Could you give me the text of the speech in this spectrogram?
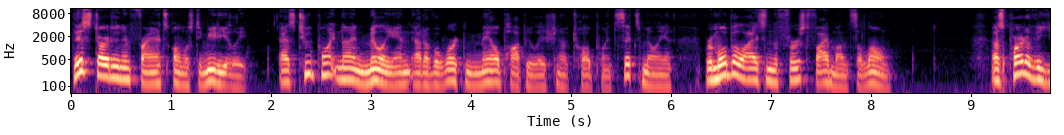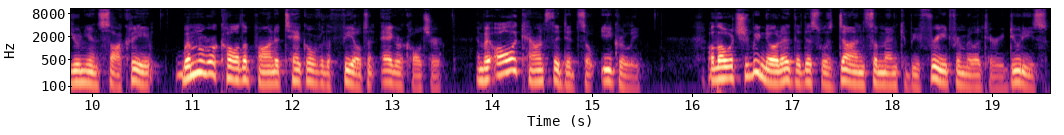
This started in France almost immediately, as 2.9 million out of a working male population of 12.6 million were mobilized in the first five months alone. As part of the Union Sacrée, women were called upon to take over the fields and agriculture, and by all accounts they did so eagerly. Although it should be noted that this was done so men could be freed from military duties.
